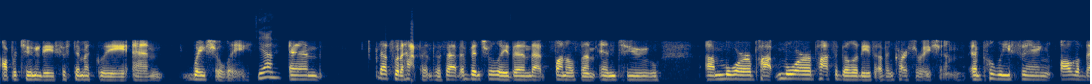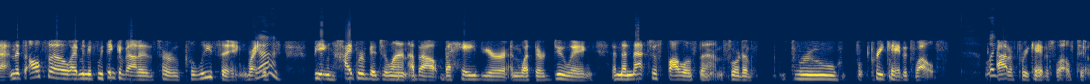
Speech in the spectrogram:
opportunity systemically and racially. Yeah. And that's what happens is that eventually then that funnels them into uh, more po- more possibilities of incarceration and policing, all of that. And it's also, I mean, if we think about it as sort of policing, right? Yeah. It's being hyper vigilant about behavior and what they're doing, and then that just follows them sort of through pre K to twelve, Well, out of pre K to twelve too.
